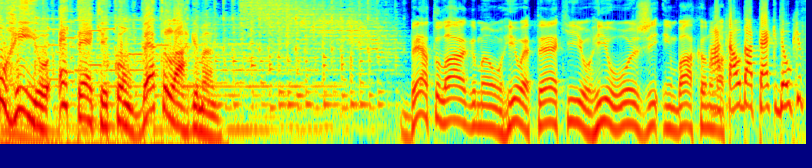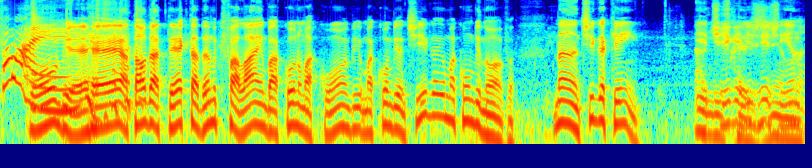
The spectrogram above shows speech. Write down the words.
O Rio é Tech com Beto Largman. Beto Largman, o Rio é Tech, o Rio hoje embarca numa A tal da Tech deu o que falar, Kombi, hein? é, a tal da Tech tá dando o que falar, embarcou numa Kombi, uma Kombi antiga e uma Kombi nova. Na antiga quem? Na antiga, Elis Regina.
